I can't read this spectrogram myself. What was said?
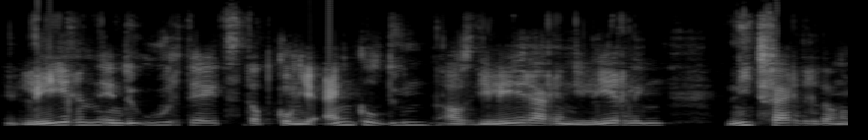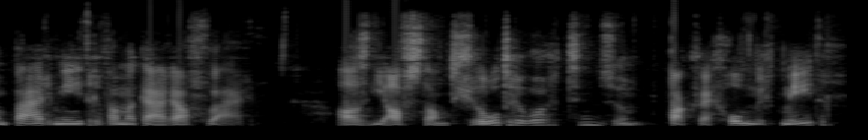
Leren in de oertijd, dat kon je enkel doen als die leraar en die leerling niet verder dan een paar meter van elkaar af waren. Als die afstand groter wordt, zo'n pakweg 100 meter,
